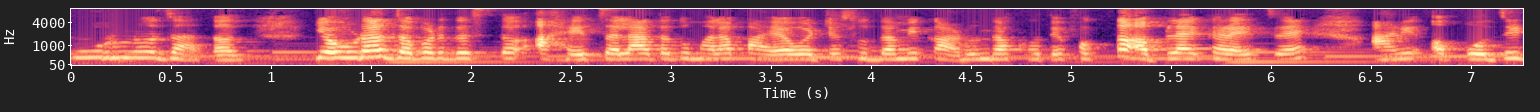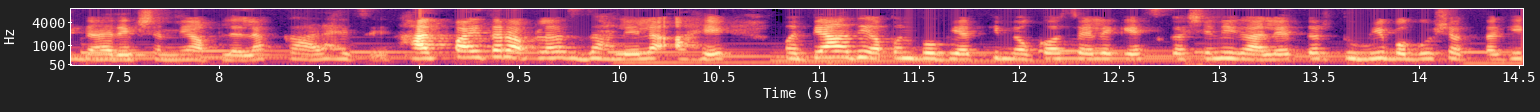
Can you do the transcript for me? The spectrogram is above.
पूर्ण जातात. एवढा जबरदस्त आहे. चला आता तुम्हाला पायावरच्या सुद्धा मी काढून दाखवते. फक्त अप्लाय करायचंय आणि अपोजिट डायरेक्शनने आपल्याला काढायचे हात पाय तर आपला झालेला आहे पण त्याआधी आपण बघूयात की नको असलेले केस कसे निघाले. तर तुम्ही बघू शकता की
